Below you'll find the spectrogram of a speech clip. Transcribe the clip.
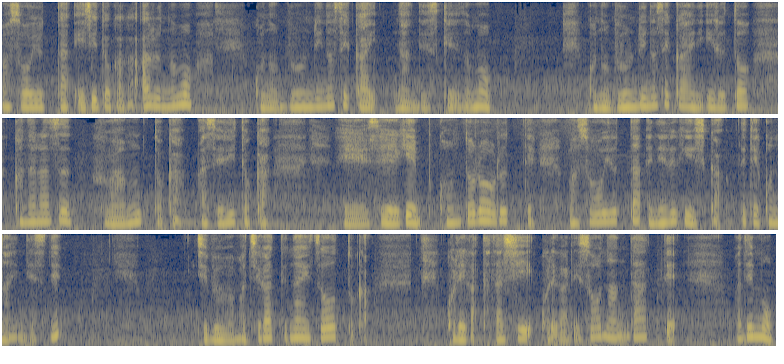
まあ、そういった意地とかがあるのもこの分離の世界なんですけれどもこの分離の世界にいると必ず不安とか焦りとかえー、制限コントロールって、まあ、そういったエネルギーしか出てこないんですね。自分は間違ってないぞとかこれが正しいこれが理想なんだって、まあ、でも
